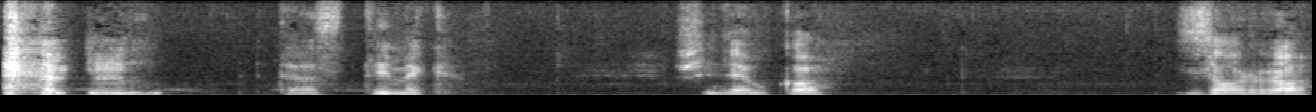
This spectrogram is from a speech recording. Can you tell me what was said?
Teraz Tymek Szydełko. Zorro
